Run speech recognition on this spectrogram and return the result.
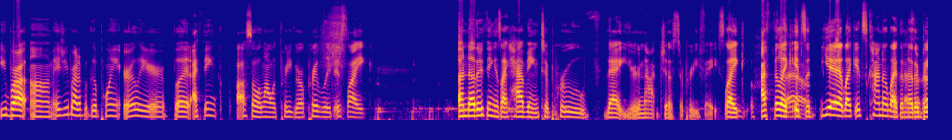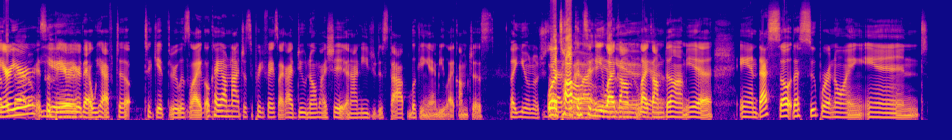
you brought um AJ you brought up a good point earlier, but I think also along with pretty girl privilege, it's like another thing is like having to prove that you're not just a pretty face. Like I feel like it's a yeah, like it's kind of like another, another barrier. battle. It's a barrier that we have to to get through. It's like, okay, Mhm. I'm not just a pretty face. Like I do know my shit and I need you to stop looking at me like I'm just Like you don't know what you're or talking to me like yeah. I'm like I'm dumb, yeah. And that's so that's super annoying and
